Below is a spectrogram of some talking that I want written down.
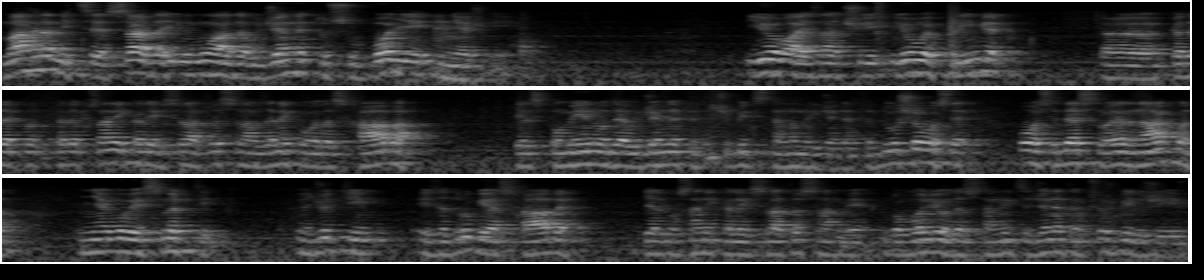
mahramice sada ibn Muada u džennetu su bolje i nježnije. I ovaj, znači, i ovo je primjer, e, kada, je, kada je poslanik Ali salatu Veselam za nekoga da shaba, jer spomenuo da je u džennetu, da će biti stanovnik džennetu. Duše, ovo se, ovo se desilo, jel, nakon njegove smrti, međutim, i za druge ashabe, jer poslanik Ali Islata Veselam je govorio da su stanovnice dženeta kako su još bili živi.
